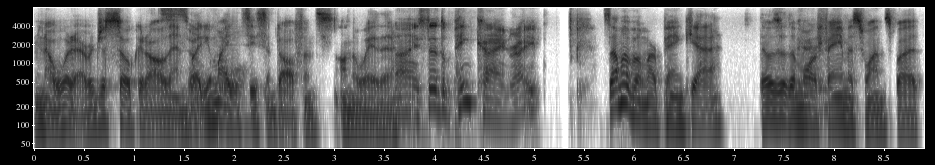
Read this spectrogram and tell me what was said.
you know whatever just soak it all in So but you cool. might see some dolphins on the way there Nice. They're the pink kind, right? some of them are pink, yeah. Those are the more famous ones, but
